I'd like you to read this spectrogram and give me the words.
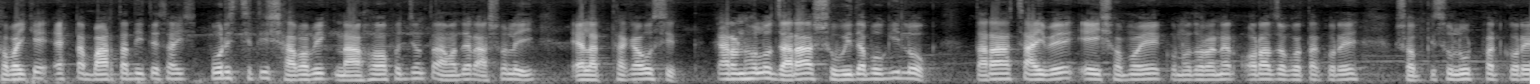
সবাইকে একটা বার্তা দিতে চাই, পরিস্থিতি স্বাভাবিক না হওয়া পর্যন্ত আমাদের আসলেই অ্যালার্ট থাকা উচিত। কারণ হলো, যারা সুবিধাভোগী লোক, তারা চাইবে এই সময়ে কোনো ধরনের অরাজকতা করে সব কিছু লুটপাট করে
